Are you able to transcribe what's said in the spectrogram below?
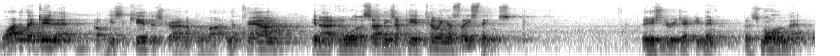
Why did they do that? Well, he's a kid that's grown up in the, in the town, you know, and all of a sudden he's up here telling us these things. Easy to reject him then, but it's more than that.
